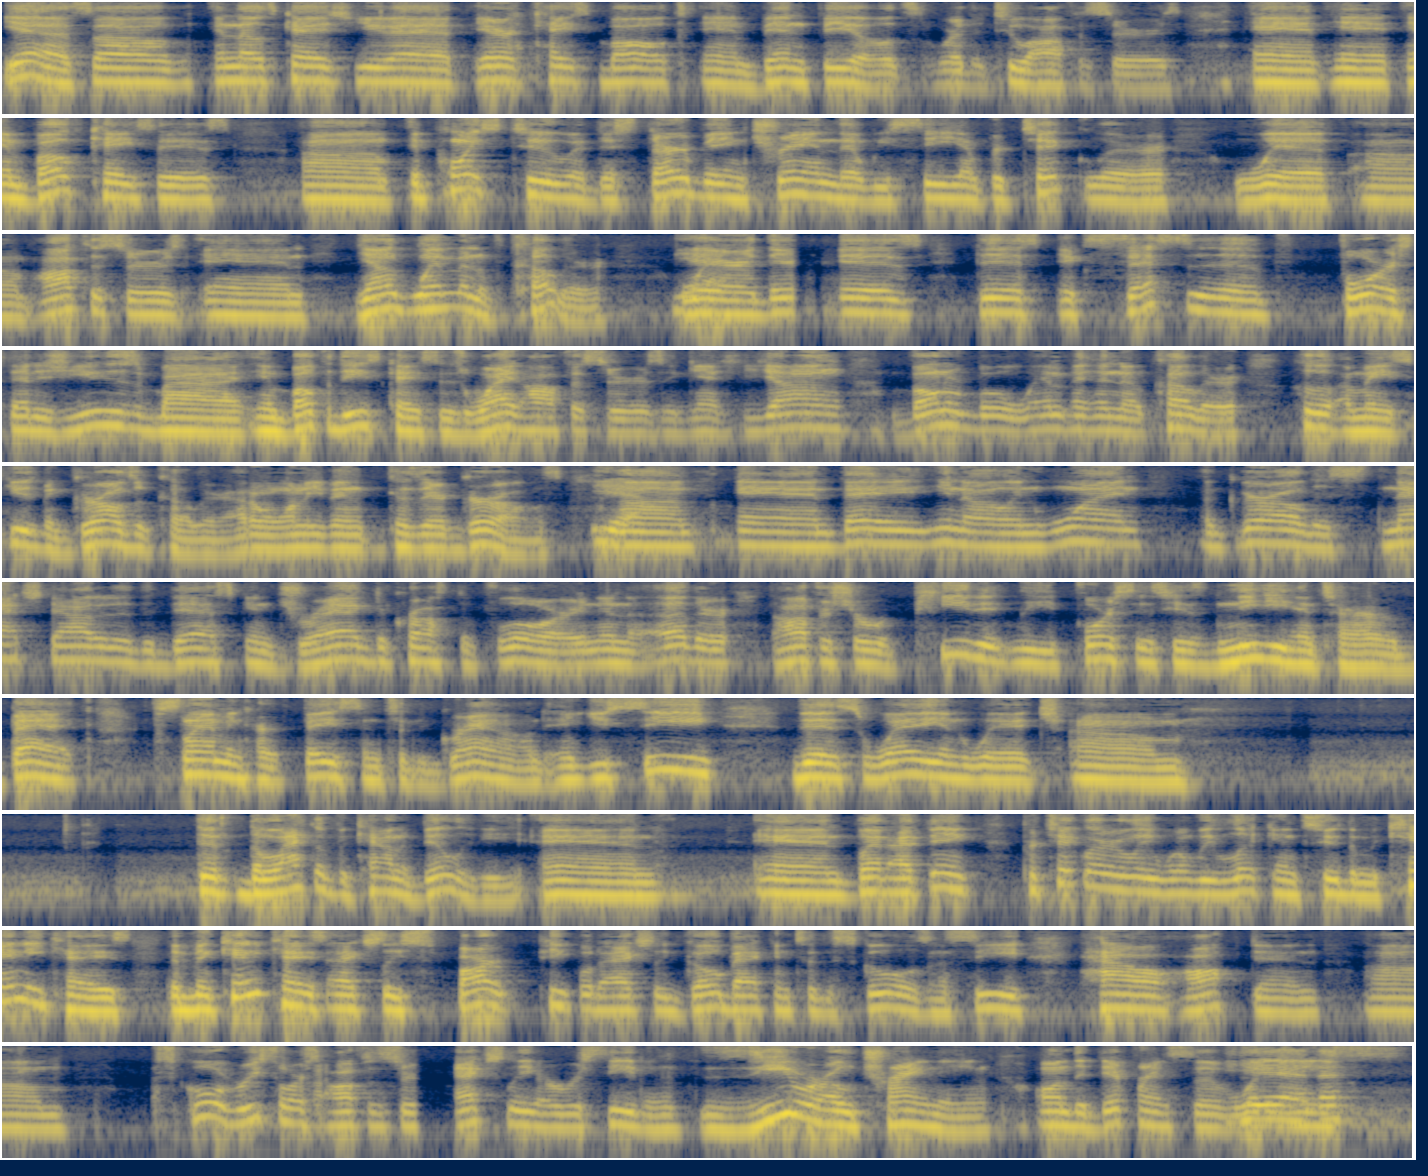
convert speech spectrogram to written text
Yeah, so in those cases, you had Eric Casebolt and Ben Fields were the two officers. And in, in both cases, um, it points to a disturbing trend that we see in particular with um, officers and young women of color yeah. where there is this excessive force that is used by, in both of these cases, white officers against young, vulnerable women of color who, I mean, excuse me, girls of color. I don't want to even, because they're girls. Yeah. Um, and they, you know, in one, a girl is snatched out of the desk and dragged across the floor. And in the other, the officer repeatedly forces his knee into her back, slamming her face into the ground. And you see this way in which um, the, the lack of accountability and and but I think particularly when we look into the McKinney case, the McKinney case actually sparked people to actually go back into the schools and see how often um, school resource officers actually are receiving zero training on the difference of what yeah, it means, that's...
